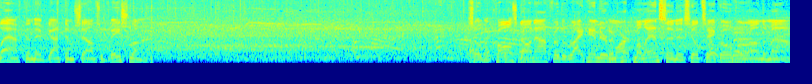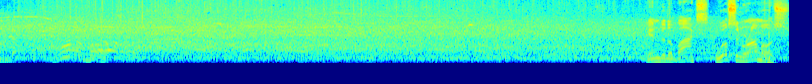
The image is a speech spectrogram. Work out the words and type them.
left, and they've got themselves a base runner. So the call's gone out for the right-hander Mark Melancon as he'll take over on the mound. Into the box, Wilson Ramos.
